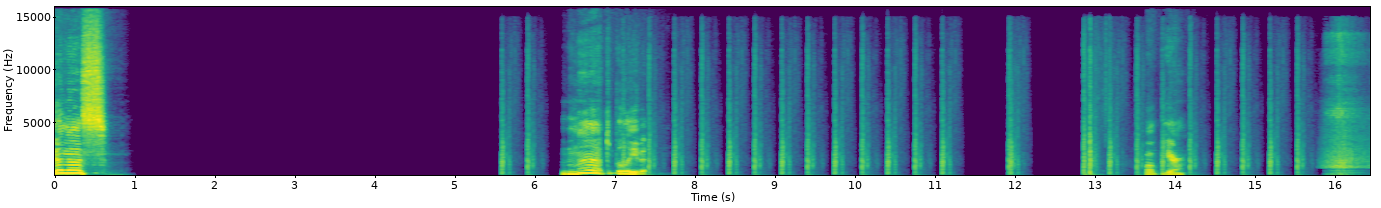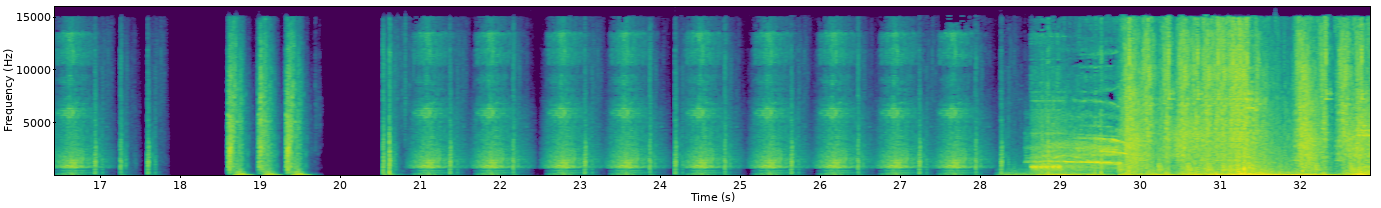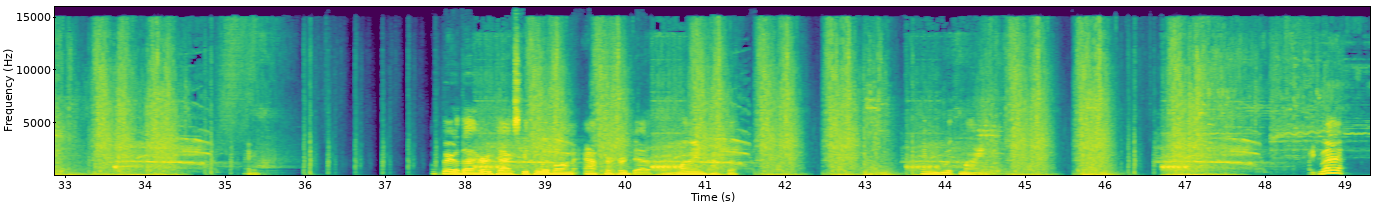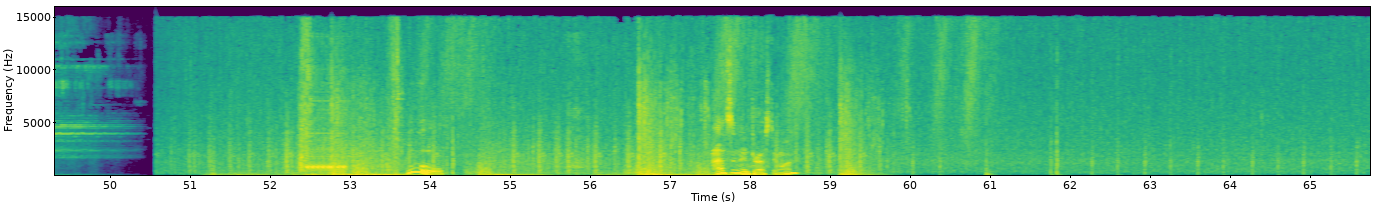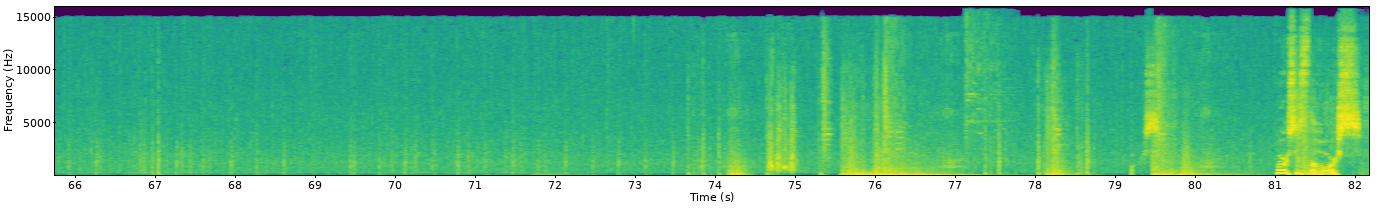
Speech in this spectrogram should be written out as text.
Goodness. Not believe it. Up here. That her attacks get to live on after her death, and mine have to end with mine. Like that. Ooh. That's an interesting one. Horse. Horse is the horse.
